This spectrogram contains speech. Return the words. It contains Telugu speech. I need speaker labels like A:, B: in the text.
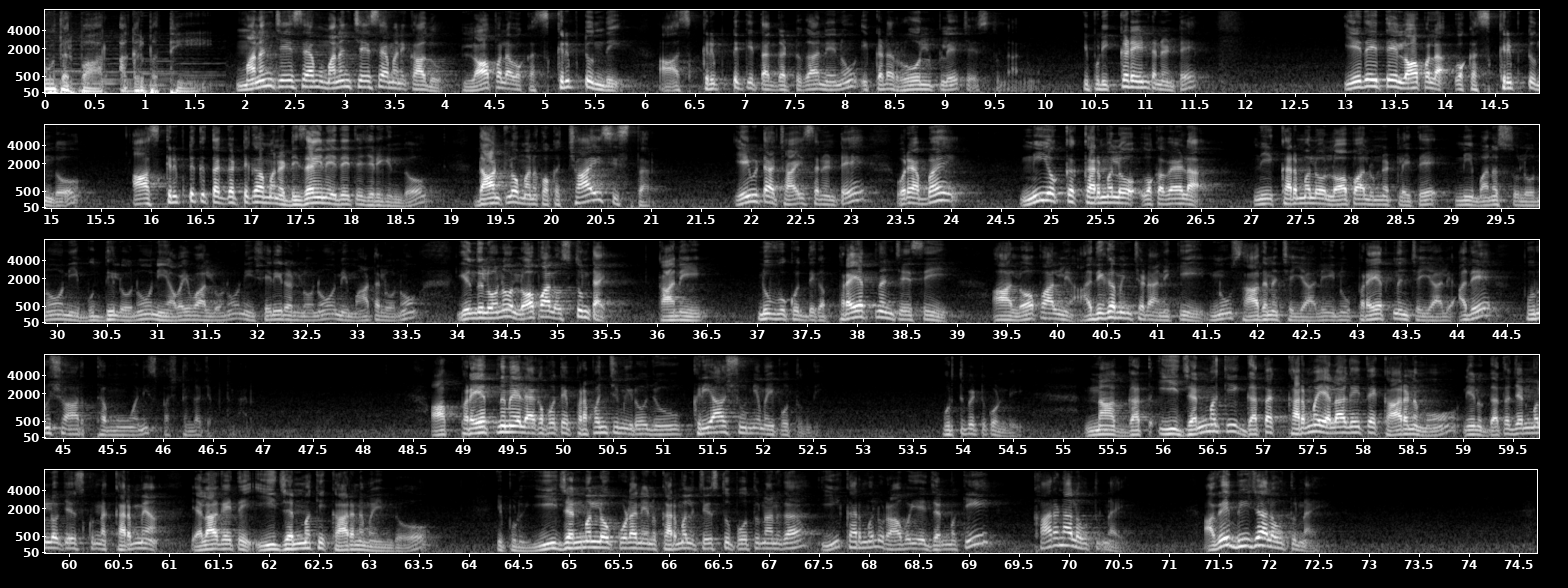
A: నవ్ దర్బార్ అగరబత్తి.
B: మనం చేశాము మనం చేశామని కాదు లోపల ఒక స్క్రిప్ట్ ఉంది. ఆ స్క్రిప్ట్కి తగ్గట్టుగా నేను ఇక్కడ రోల్ ప్లే చేస్తున్నాను. ఇప్పుడు ఇక్కడ ఏంటనంటే ఏదైతే లోపల ఒక స్క్రిప్ట్ ఉందో ఆ స్క్రిప్ట్కి తగ్గట్టుగా మన డిజైన్ ఏదైతే జరిగిందో దాంట్లో మనకు ఒక ఛాయిస్ ఇస్తారు. ఏమిటా చాయిస్ అని అంటే ఒరే అబ్బాయి నీ యొక్క కర్మలో ఒకవేళ నీ కర్మలో లోపాలు ఉన్నట్లయితే నీ మనస్సులోనో నీ బుద్ధిలోనో నీ అవయవాల్లోనో నీ శరీరంలోనో నీ మాటలోనో ఎందులోనో లోపాలు వస్తుంటాయి కానీ నువ్వు కొద్దిగా ప్రయత్నం చేసి ఆ లోపాల్ని అధిగమించడానికి నువ్వు సాధన చెయ్యాలి నువ్వు ప్రయత్నం చెయ్యాలి. అదే పురుషార్థము అని స్పష్టంగా చెప్తున్నారు. ఆ ప్రయత్నమే లేకపోతే ప్రపంచం ఈరోజు క్రియాశూన్యమైపోతుంది. గుర్తుపెట్టుకోండి నా గత ఈ జన్మకి గత కర్మ ఎలాగైతే కారణమో నేను గత జన్మలో చేసుకున్న కర్మ ఎలాగైతే ఈ జన్మకి కారణమైందో ఇప్పుడు ఈ జన్మల్లో కూడా నేను కర్మలు చేస్తూ పోతున్నానుగా ఈ కర్మలు రాబోయే జన్మకి కారణాలు అవుతున్నాయి అవే బీజాలు అవుతున్నాయి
